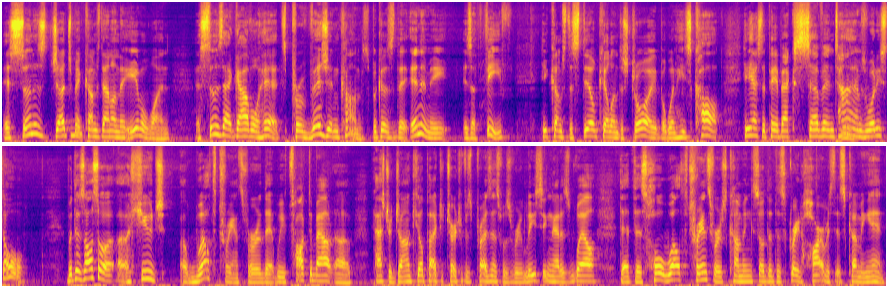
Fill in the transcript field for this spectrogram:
as soon as judgment comes down on the evil one, as soon as that gavel hits, provision comes because the enemy is a thief. He comes to steal, kill, and destroy, but when he's caught, he has to pay back seven times mm. what he stole. But there's also a, a huge a wealth transfer that we've talked about. Uh, Pastor John Kilpatrick, Church of His Presence, was releasing that as well. That this whole wealth transfer is coming, so that this great harvest is coming in.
